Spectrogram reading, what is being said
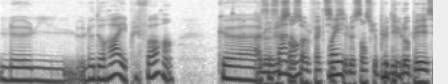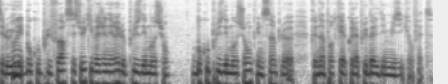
l'odorat est plus fort. Que, euh, ah, le, ça, sens olfactif, c'est le sens le plus, développé, c'est le, il est beaucoup plus fort, c'est celui qui va générer le plus d'émotions beaucoup plus d'émotions qu'une simple que n'importe quelle que la plus belle des musiques en fait.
